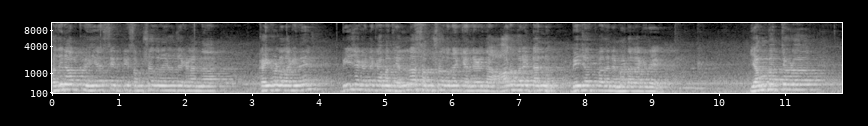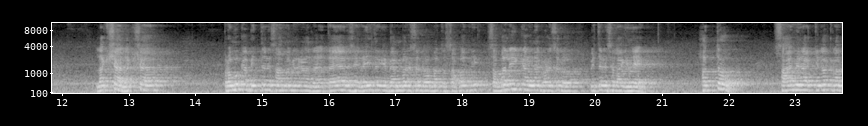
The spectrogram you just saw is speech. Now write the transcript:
ಹದಿನಾಲ್ಕು ಎ ಎಸ್ ಎಲ್ ಪಿ ಸಂಶೋಧನಾ ಯೋಜನೆಗಳನ್ನು ಕೈಗೊಳ್ಳಲಾಗಿದೆ. ಬೀಜ ಘಟಕ ಮತ್ತು ಎಲ್ಲ ಸಂಶೋಧನಾ ಕೇಂದ್ರಗಳಿಂದ ಆರೂವರೆ ಟನ್ ಬೀಜೋತ್ಪಾದನೆ ಮಾಡಲಾಗಿದೆ. ಎಂಬತ್ತೇಳು ಲಕ್ಷ ಲಕ್ಷ ಪ್ರಮುಖ ಬಿತ್ತನೆ ಸಾಮಗ್ರಿಗಳನ್ನು ತಯಾರಿಸಿ ರೈತರಿಗೆ ಬೆಂಬಲಿಸಲು ಮತ್ತು ಸಬಲಿ, ಸಬಲೀಕರಣಗೊಳಿಸಲು ವಿತರಿಸಲಾಗಿದೆ. ಹತ್ತು ಸಾವಿರ ಕಿಲೋಗ್ರಾಂ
